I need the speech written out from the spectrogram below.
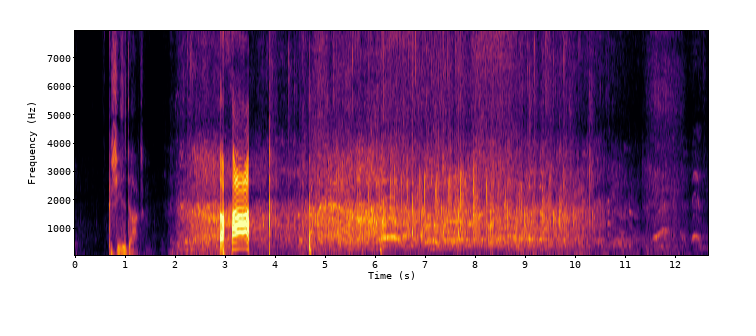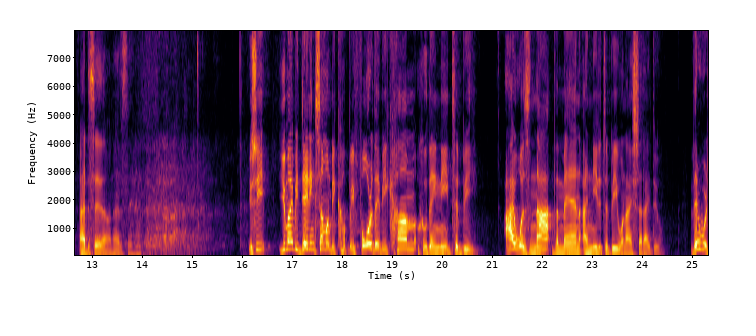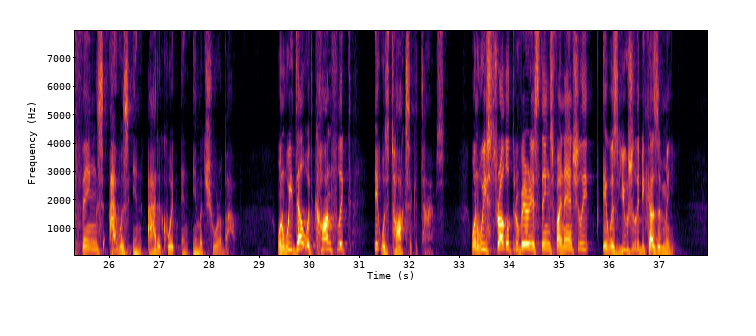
because she's a doctor. I had to say that one. I had to say that. you see, you might be dating someone before they become who they need to be. I was not the man I needed to be when I said I do. There were things I was inadequate and immature about. When we dealt with conflict, it was toxic at times. When we struggled through various things financially, it was usually because of me.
